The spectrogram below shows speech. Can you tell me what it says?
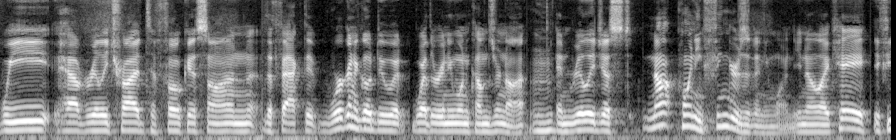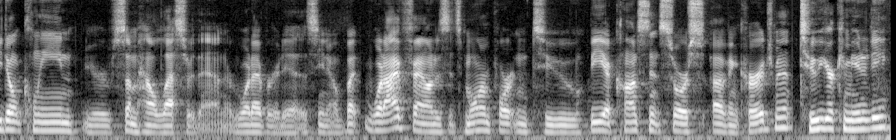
We have really tried to focus on the fact that we're going to go do it whether anyone comes or not, mm-hmm. and really just not pointing fingers at anyone. You know, like, hey, if you don't clean, you're somehow lesser than, or whatever it is, you know. But what I've found is it's more important to be a constant source of encouragement to your community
